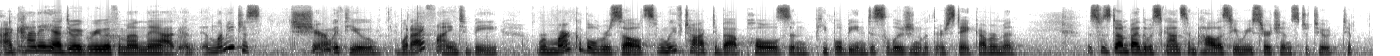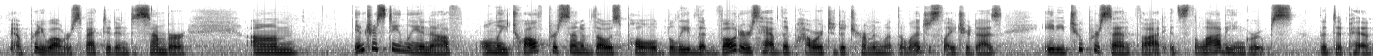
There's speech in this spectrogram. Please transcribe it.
I kind of had to agree with him on that. And, and let me just share with you what I find to be remarkable results. And we've talked about polls and people being disillusioned with their state government. This was done by the Wisconsin Policy Research Institute, t- you know, pretty well respected in December. Um, interestingly enough, only 12% of those polled believe that voters have the power to determine what the legislature does. 82% thought it's the lobbying groups that, depend,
